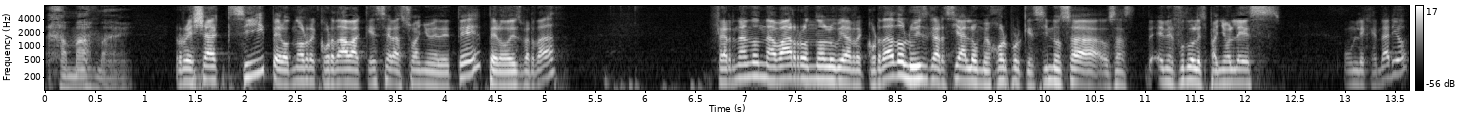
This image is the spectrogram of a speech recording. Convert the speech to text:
Jamás, man. Reshak sí, pero no recordaba que ese era su año EDT, pero es verdad. Fernando Navarro no lo hubiera recordado. Luis García a lo mejor porque sí nos ha... O sea, en el fútbol español es un legendario.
